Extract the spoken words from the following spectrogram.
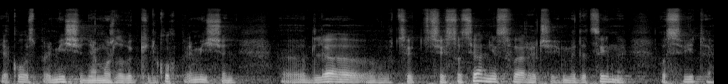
якогось приміщення, можливо, кількох приміщень е, для чи, чи соціальної сфери, чи медицини, освіти.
